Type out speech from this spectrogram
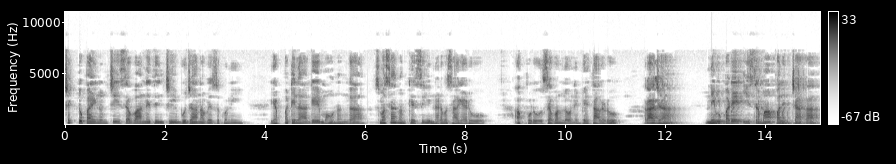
చెట్టుపై నుంచి శవాన్ని దించి భుజాన వేసుకొని ఎప్పటిలాగే మౌనంగా శ్మశానం కేసి నడవసాగాడు. అప్పుడు శవంలోని బేతాళుడు రాజా నీవు పడే ఈ శ్రమ ఫలించాక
